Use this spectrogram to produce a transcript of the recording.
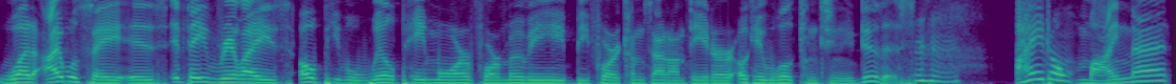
what I will say is if they realize, oh, people will pay more for a movie before it comes out on theater, okay, we'll continue to do this. Mhm. I don't mind that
